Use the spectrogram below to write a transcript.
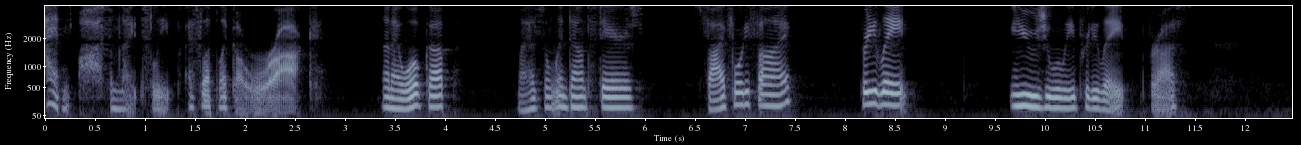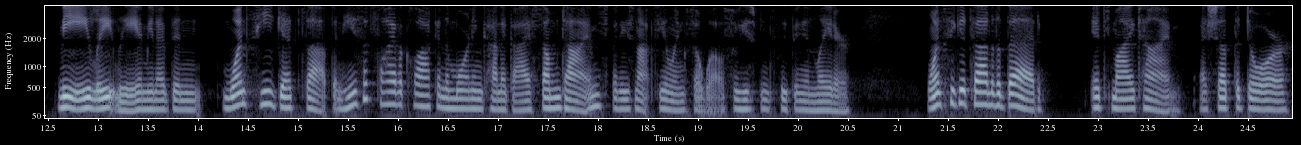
I had an awesome night's sleep. I slept like a rock. And I woke up. My husband went downstairs. It was 5:45, pretty late. Usually pretty late for us. Me lately, I mean, I've been once he gets up, and he's a five o'clock in the morning kind of guy sometimes, but he's not feeling so well, so he's been sleeping in later. Once he gets out of the bed, it's my time. I shut the door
